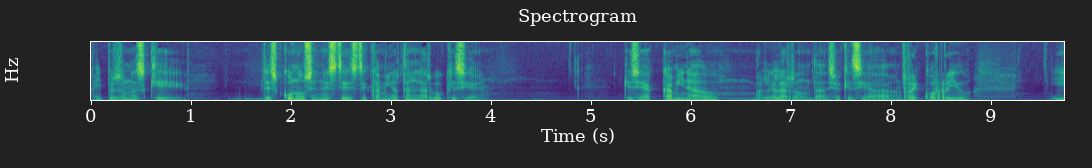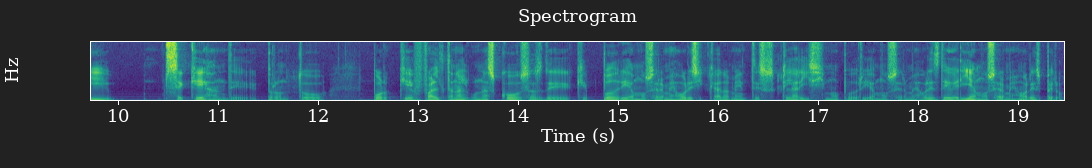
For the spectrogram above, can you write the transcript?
hay personas que desconocen este, este camino tan largo que se, ha, que se ha caminado, valga la redundancia, que se ha recorrido y se quejan de pronto por qué faltan algunas cosas, de que podríamos ser mejores y claramente es clarísimo, podríamos ser mejores, deberíamos ser mejores, pero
